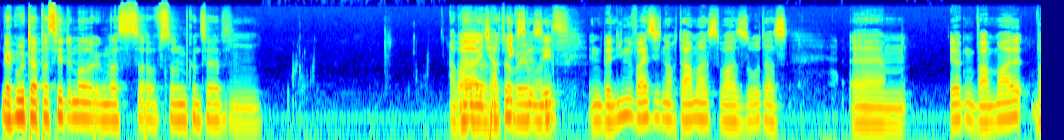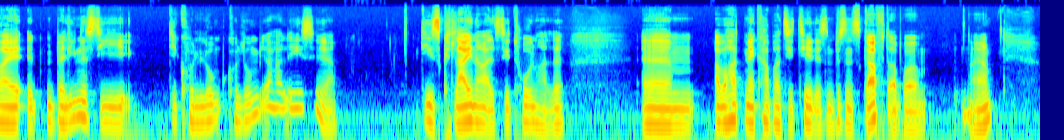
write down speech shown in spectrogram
Ja gut, da passiert immer irgendwas auf so einem Konzert. Mhm. Aber Alter, ich habe nichts gesehen. In Berlin weiß ich noch, damals war es so, dass ähm, irgendwann mal, weil in Berlin ist die, die Colum Columbia-Halle hieß sie, ja. Die ist kleiner als die Tonhalle, ähm, aber hat mehr Kapazität, ist ein bisschen scuffed, aber naja.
